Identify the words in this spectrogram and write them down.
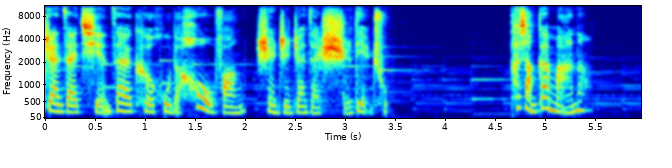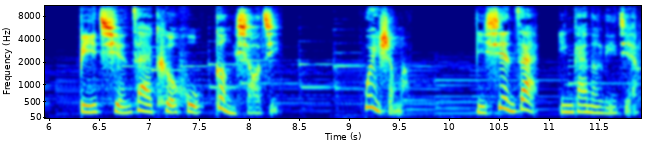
站在潜在客户的后方，甚至站在十点处。他想干嘛呢？比潜在客户更消极。为什么？你现在。应该能理解了。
